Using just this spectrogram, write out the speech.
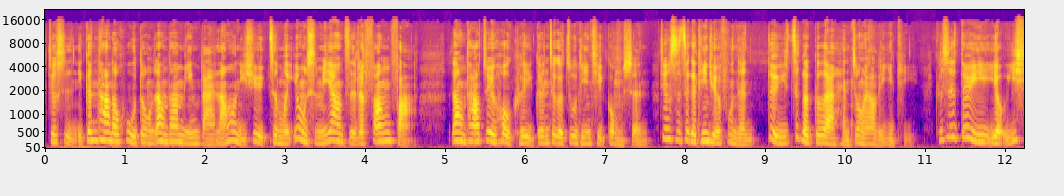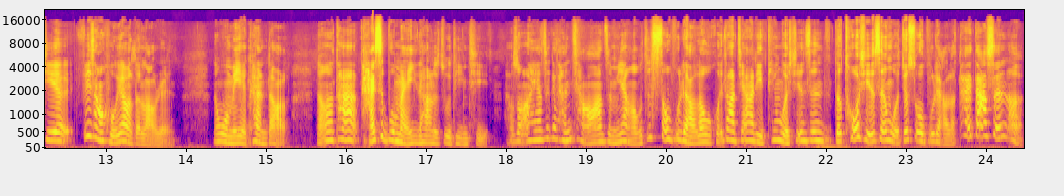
就是你跟他的互动，让他明白，然后你去怎么用什么样子的方法，让他最后可以跟这个助听器共生，就是这个听觉赋能对于这个个案很重要的议题。可是对于有一些非常活跃的老人，那我们也看到了，然后他还是不满意他的助听器。他说：“哎呀，这个很吵啊，怎么样？我这受不了了。我回到家里听我先生的拖鞋声，我就受不了了，太大声了。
